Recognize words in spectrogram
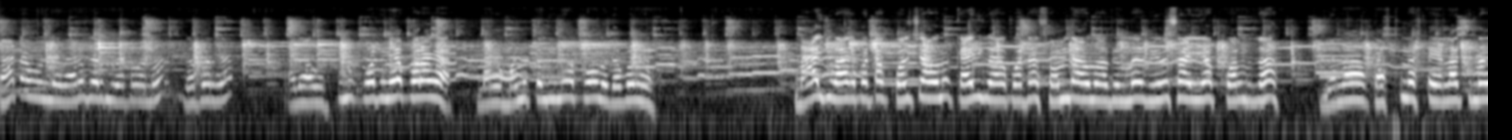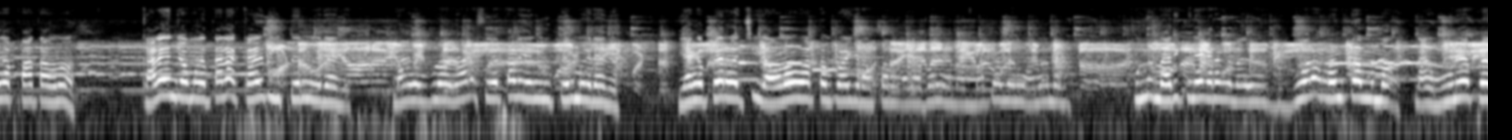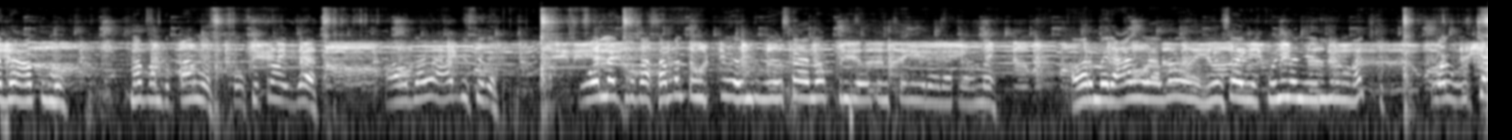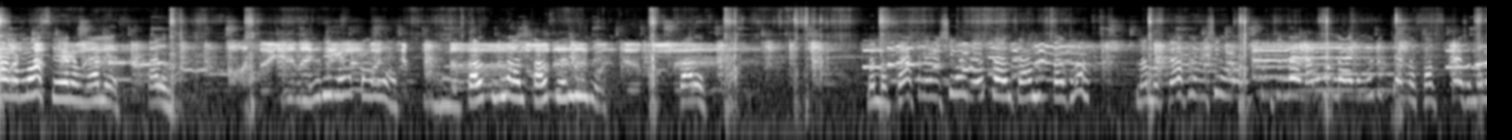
காட்டா உள்ள விறகு கரும்பு வெட்டணும் இதை பாருங்க. அதை அவங்க புல்லு போட்டுனே போகிறாங்க நாங்கள் மண்ணு தள்ளினே போகணும் இதை பாருங்க. நாய்க்கு வாக்கப்பட்டா கொலைச்சாகணும் கைதிக்கு வாக்கப்பட்டா சொந்த ஆகணும் அப்படின்னு மாதிரி விவசாயியாக பிறந்துட்டா எல்லா கஷ்ட நஷ்டம் எல்லாத்தையும் நாங்கள் பார்த்தாகணும். கலைஞ்சவங்கத்தால கழுதிக்கு பெருமை கிடையாது. நாங்கள் இவ்வளோ வேலை செய்யத்தாலும் எங்களுக்கு பெருமை கிடையாது. எங்கள் பேரை வச்சு எவ்வளோ ஒருத்தன் போய்க்கிறோம் பாருங்க. பாருங்க நம்ம மட்டும் பாருங்க அதான் புல்லு நறுக்கினே இருக்கிறாங்க நாங்கள் பூரா மண் தள்ளுமா நாங்கள் மூணே பேர் தான் ஆக்கணும் என்ன பண்ணுறது பாருங்க சித்திரம் இருக்கு. அவர் தான் ஆஃபீஸரு ஒரு லட்ச ரூபாய் சம்பளத்தை விட்டு வந்து விவசாயம்லாம் பிடிக்க செய்கிறாரு அவர் மாதிரி ஆளுங்களால தான் விவசாயிகள் கொஞ்சம் கொஞ்சம் இருக்கிறவங்க ஒரு உற்சாகமாக செய்கிறோம் வேலையை. பாருங்க. இது முடியுமா? பாருங்க. இந்த தலைப்புல அந்த தலைப்பு இருக்குது பாருங்க. நம்ம பேசுகிற விஷயங்கள் விவசாயம் சார்ந்து பேசுகிறோம் நம்ம பேசுகிற விஷயங்கள் உங்களுக்கு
